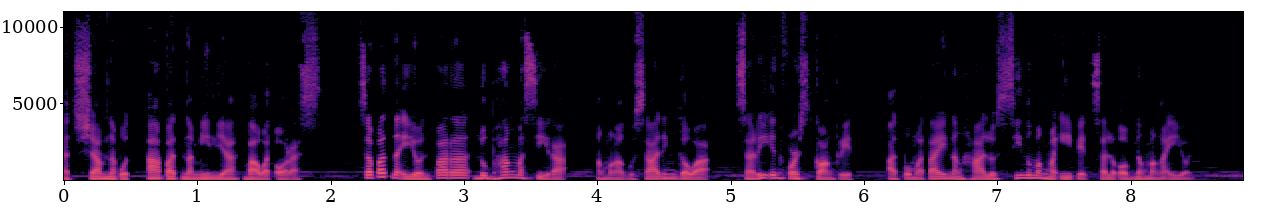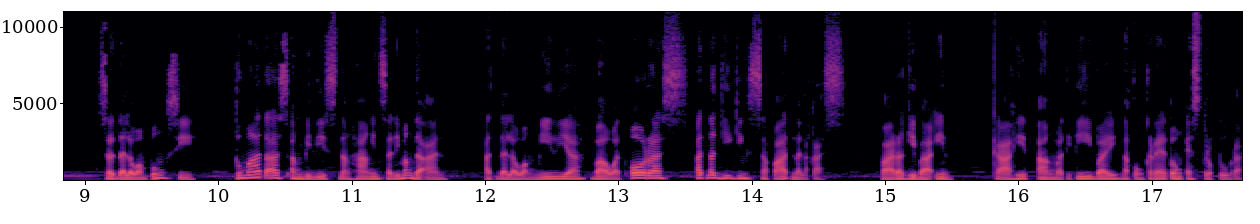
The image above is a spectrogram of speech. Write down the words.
at 74 na milya bawat oras. Sapat na iyon para lubhang masira ang mga gusaling gawa sa reinforced concrete at pumatay ng halos sinumang maipit sa loob ng mga iyon. Sa 20 c, tumataas ang bilis ng hangin sa 500 at 2 milya bawat oras at nagiging sapat na lakas para gibain kahit ang matitibay na konkretong estruktura.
